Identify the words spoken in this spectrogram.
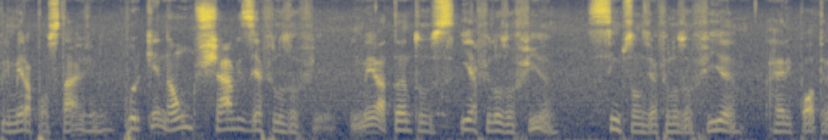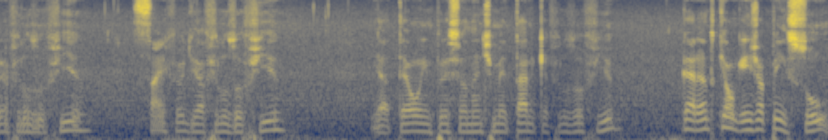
primeira postagem. Né? Por que não Chaves e a filosofia? Em meio a tantos e a filosofia, Simpsons e a filosofia, Harry Potter e a filosofia, Seinfeld e a filosofia, e até o impressionante Metallica e a filosofia, garanto que alguém já pensou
